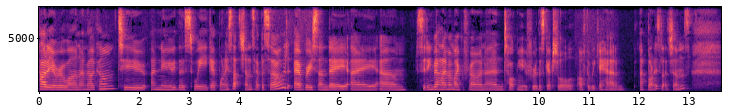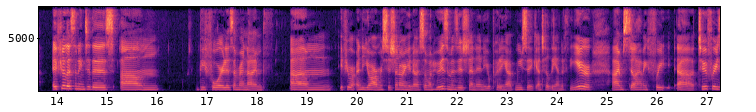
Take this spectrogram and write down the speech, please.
Howdy, everyone, and welcome to a new This Week at Bonnie's Legends episode. Every Sunday, I am sitting behind my microphone and talking you through the schedule of the week ahead at Bonnie's Legends. If you're listening to this um, before December 9th, um, if you're and you are a musician or you know someone who is a musician and you're putting out music until the end of the year, I'm still having free uh, two free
